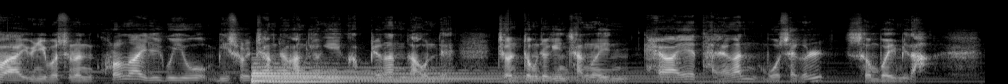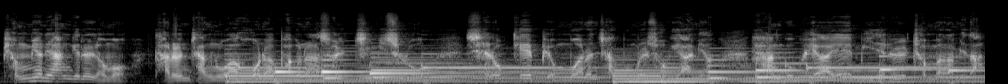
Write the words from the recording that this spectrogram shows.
해와 유니버스는 코로나19 이후 미술 창작 환경이 급변한 가운데 전통적인 장르인 해와의 다양한 모색을 선보입니다. 평면의 한계를 넘어 다른 장르와 혼합하거나 설치 미술로 새롭게 변모하는 작품을 소개하며 한국 회화의 미래를 전망합니다.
